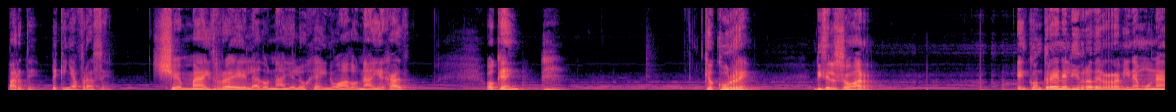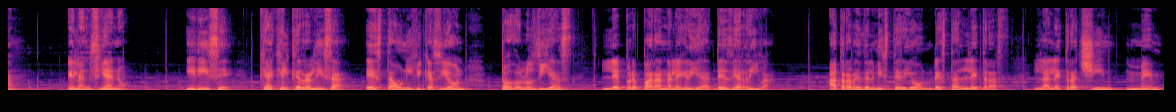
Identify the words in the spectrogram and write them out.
parte, pequeña frase. Shema Israel Adonai Eloheinu Adonai Echad. ¿Ok? ¿Qué ocurre? Dice el Zohar. Encontré en el libro de Rabina Muná, el anciano, y dice que aquel que realiza esta unificación todos los días le preparan alegría desde arriba, a través del misterio de estas letras, la letra Shin Mem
